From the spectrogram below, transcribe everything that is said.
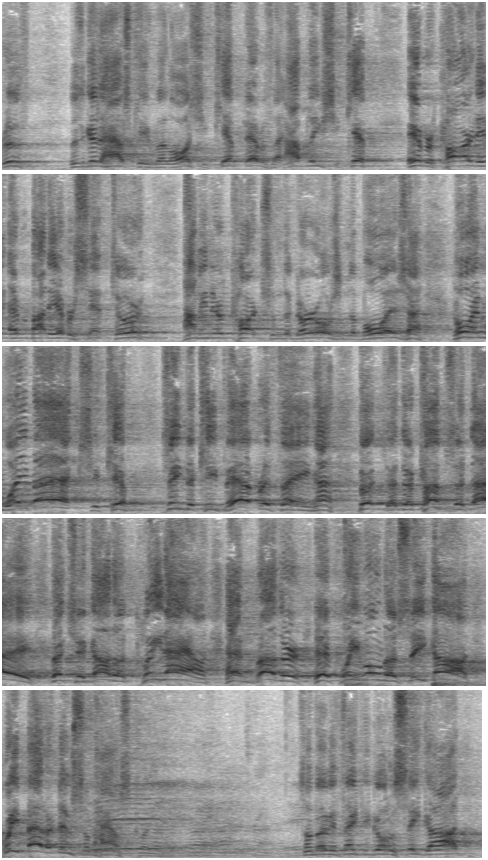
Ruth was a good housekeeper, but Lord, she kept everything. I believe she kept every card that everybody ever sent to her. I mean, there are cards from the girls and the boys uh, going way back. She kept, seemed to keep everything. Uh, but uh, there comes a day that you got to clean out. And brother, if we want to see God, we better do some house cleaning. Some of you think you're going to see God.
